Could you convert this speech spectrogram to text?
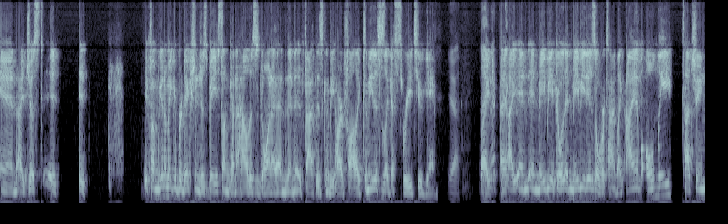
and I just it it if I'm going to make a prediction just based on kind of how this is going, and then in fact it's going to be hard fought. Like to me, this is like a three-two game. yeah. Like I, I and and maybe it goes and maybe it is overtime. Like I am only touching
